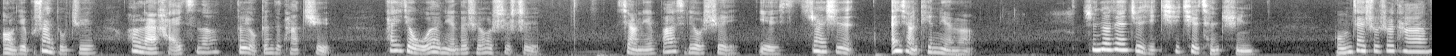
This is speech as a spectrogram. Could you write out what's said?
哦，也不算独居。后来孩子呢都有跟着她去。他一九五二年的时候逝世，享年八十六岁，也算是安享天年了。孙中山自己妻妾成群。我们再说说他，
